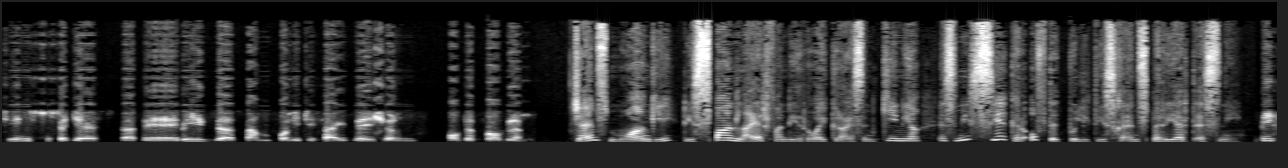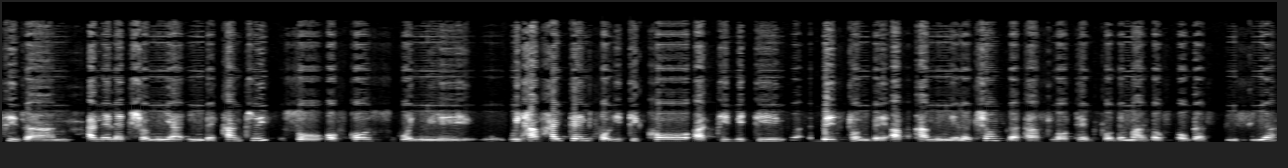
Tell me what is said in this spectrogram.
seems to suggest that there is uh, some politicization of the problem. James Mwangi, die spanleier van die Rooi Kruis in Kenia, is nie seker of dit polities geïnspireerd is nie. This is um, an election year in the country, so of course when we we have heightened political activity based on the upcoming elections that are slotted for the month of August this year.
